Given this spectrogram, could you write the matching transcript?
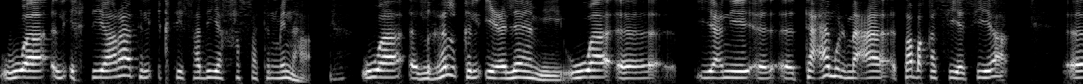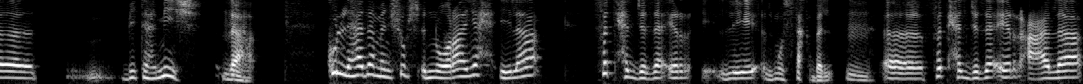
والاختيارات الاقتصادية خاصة منها والغلق الإعلامي و آه، آه، التعامل مع الطبقه السياسيه بتهميش لها. كل هذا ما نشوفش إنه رايح إلى فتح الجزائر للمستقبل. فتح الجزائر على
